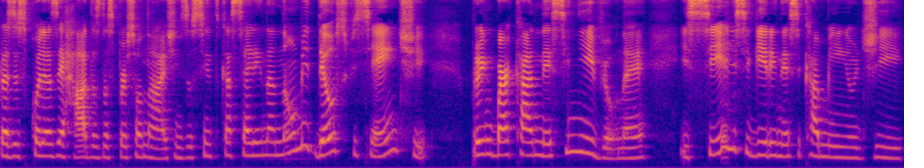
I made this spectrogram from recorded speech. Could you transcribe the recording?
as escolhas erradas das personagens. Eu sinto que a série ainda não me deu o suficiente para eu embarcar nesse nível, né? E se eles seguirem nesse caminho de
